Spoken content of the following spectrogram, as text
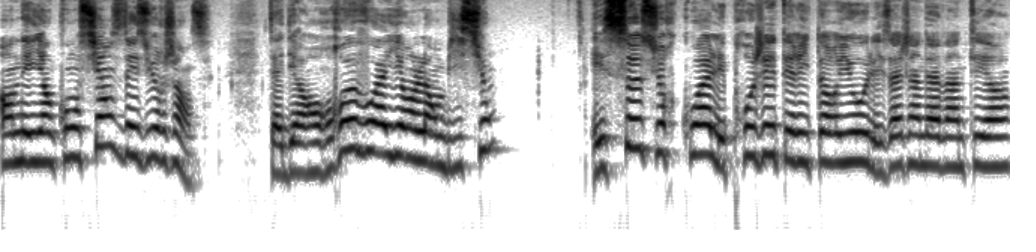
en ayant conscience des urgences, c'est-à-dire en revoyant l'ambition et ce sur quoi les projets territoriaux, les agendas 21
